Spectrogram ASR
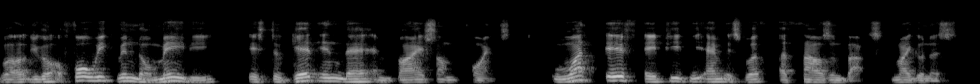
well, you got a four-week window, maybe, is to get in there and buy some coins. What if a PPM is worth a thousand bucks? My goodness,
